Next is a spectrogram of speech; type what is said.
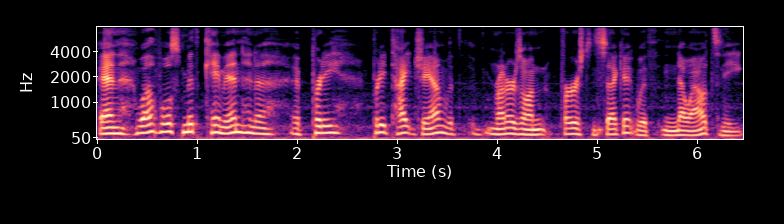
And, well, Will Smith came in in a, a pretty pretty tight jam with runners on first and second with no outs, and he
